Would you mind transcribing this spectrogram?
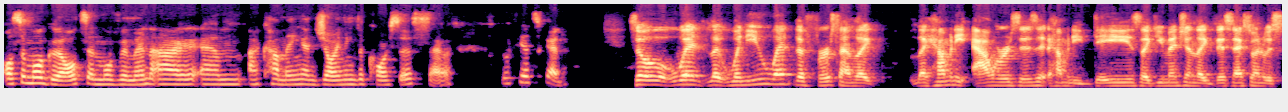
also more girls and more women are um, are coming and joining the courses. So it feels good. So when like when you went the first time, like like how many hours is it? How many days? Like you mentioned, like this next one was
